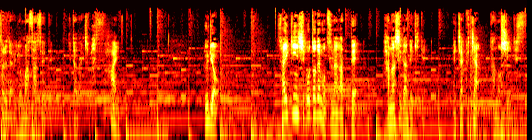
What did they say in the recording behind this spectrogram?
それでは読まさせていただきます。はい雨量最近仕事でもつながって話ができてめちゃくちゃ楽しいです。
